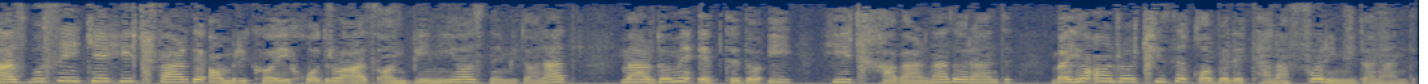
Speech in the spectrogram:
از بوسه ای که هیچ فرد آمریکایی خود را از آن بینیاز نمی‌داند مردم ابتدایی هیچ خبر ندارند و یا آن را چیز قابل تنفری می‌دانند.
